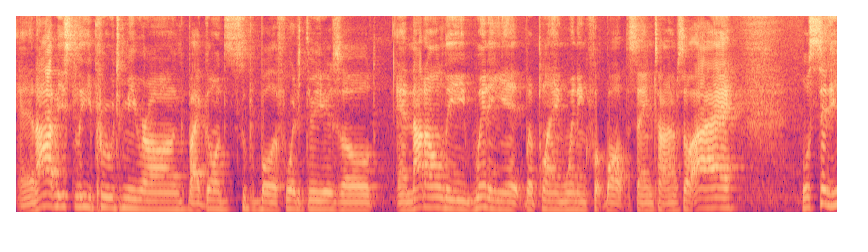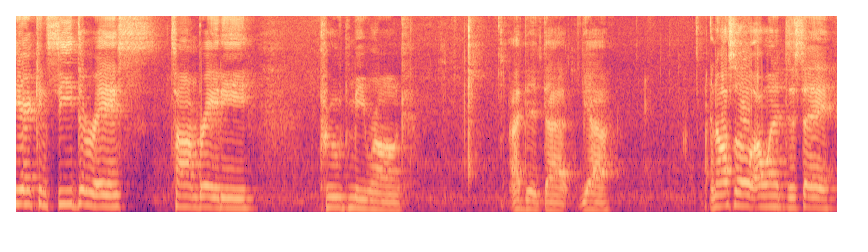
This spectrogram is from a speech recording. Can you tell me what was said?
And obviously he proved me wrong by going to the Super Bowl at 43 years old and not only winning it, but playing winning football at the same time. So I will sit here and concede the race. Tom Brady proved me wrong. I did that, yeah. And also, I wanted to say,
